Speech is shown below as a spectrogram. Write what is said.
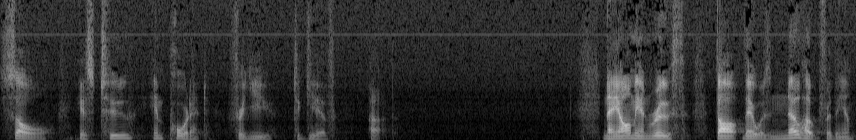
soul is too important for you to give up. Naomi and Ruth thought there was no hope for them.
